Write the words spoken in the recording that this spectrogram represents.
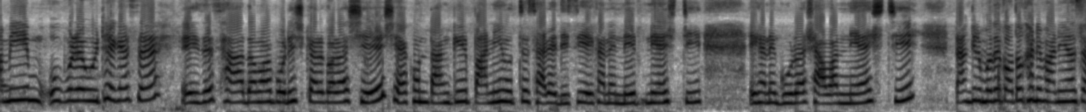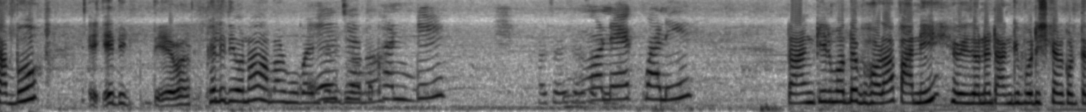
তামিম উপরে উঠে গেছে। এই যে ছাদ আমার পরিষ্কার করা শেষ। এখন টাঙ্কির পানি হচ্ছে ছাড়ে দিছি। এখানে নেট নিয়ে এসছি এখানে গুঁড়া সাবান নিয়ে এসছি টাঙ্কির মধ্যে কতখানি পানি আছে আব্বু? এদিক দিয়ে এবার ফেলে দিও না আমার মোবাইল ফেলে দিও না। এতখানি আচ্ছা, আচ্ছা, আচ্ছা। অনেক পানি। টাঙ্কির মধ্যে ভরা পানি ওই জন্য টাঙ্কি পরিষ্কার করতে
